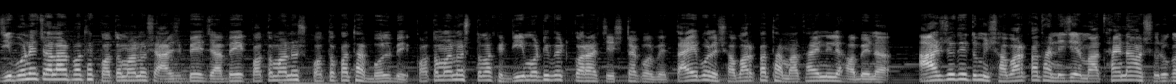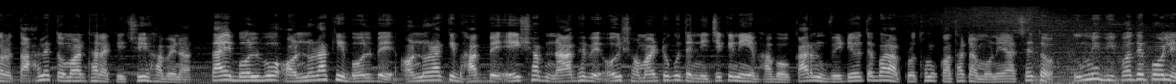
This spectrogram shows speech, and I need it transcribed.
জীবনে চলার পথে কত মানুষ আসবে, যাবে, কত মানুষ কত কথা বলবে, কত মানুষ তোমাকে ডিমোটিভেট করার চেষ্টা করবে, তাই বলে সবার কথা মাথায় নিলে হবে না। আর যদি তুমি সবার কথা নিজের মাথায় নেওয়া শুরু করো, তাহলে তোমার দ্বারা কিছুই হবে না। তাই বলব, অন্যরা কি বলবে, অন্যরা কি ভাববে, এইসব না ভেবে ওই সময়টুকুতে নিজেকে নিয়ে ভাবো। কারণ ভিডিওতে বলা প্রথম কথাটা মনে আছে তো? তুমি বিপদে পড়লে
